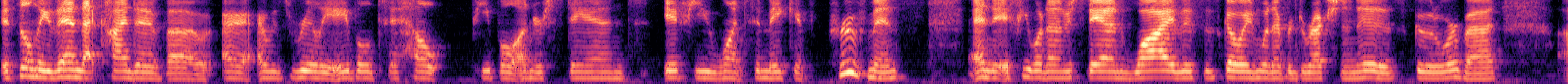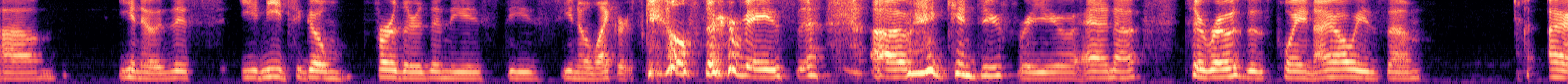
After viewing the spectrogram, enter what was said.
it's only then that kind of uh, I, I was really able to help people understand if you want to make improvements and if you want to understand why this is going whatever direction it is, good or bad. Um, you know this you need to go further than these these you know likert scale surveys um, can do for you. And uh, to Rosa's point i always um, I,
